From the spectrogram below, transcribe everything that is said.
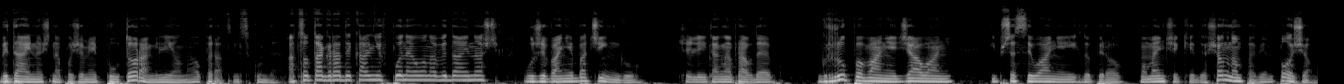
wydajność na poziomie 1,5 miliona operacji na sekundę. A co tak radykalnie wpłynęło na wydajność? Używanie batchingu, czyli tak naprawdę grupowanie działań i przesyłanie ich dopiero w momencie, kiedy osiągną pewien poziom.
